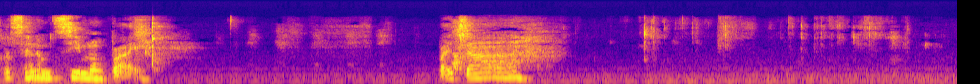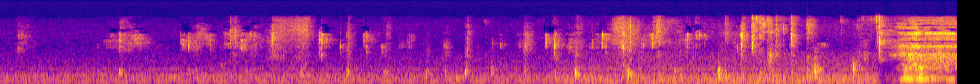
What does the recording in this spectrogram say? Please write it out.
ก็ใส่น้ำจิ้มลงไป ไปจ้า อืม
